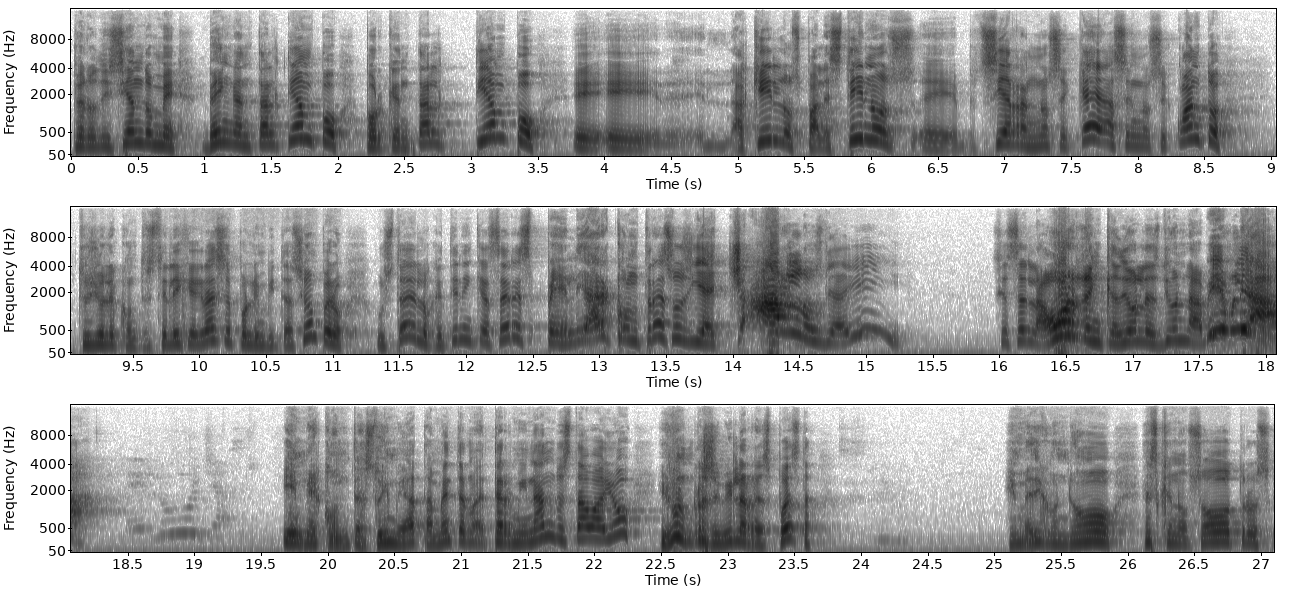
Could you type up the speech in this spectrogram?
Pero diciéndome, venga en tal tiempo, porque en tal tiempo eh, eh, aquí los palestinos eh, cierran no sé qué, hacen no sé cuánto. Entonces yo le contesté, le dije, gracias por la invitación, pero ustedes lo que tienen que hacer es pelear contra esos y echarlos de ahí. Si esa es la orden que Dios les dio en la Biblia. Y me contestó inmediatamente, terminando estaba yo y recibí la respuesta. Y me dijo, no, es que nosotros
